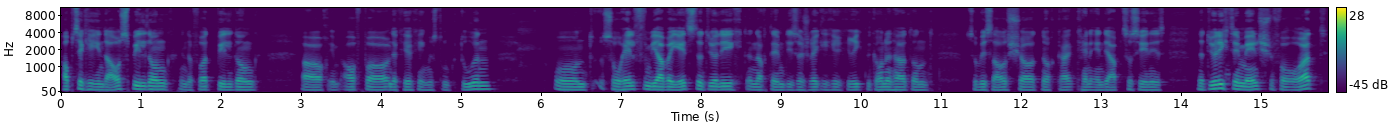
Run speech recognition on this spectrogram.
hauptsächlich in der Ausbildung, in der Fortbildung, auch im Aufbau der kirchlichen Strukturen. Und so helfen wir aber jetzt natürlich, nachdem dieser schreckliche Krieg begonnen hat und so wie es ausschaut, noch kein Ende abzusehen ist, natürlich den Menschen vor Ort.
